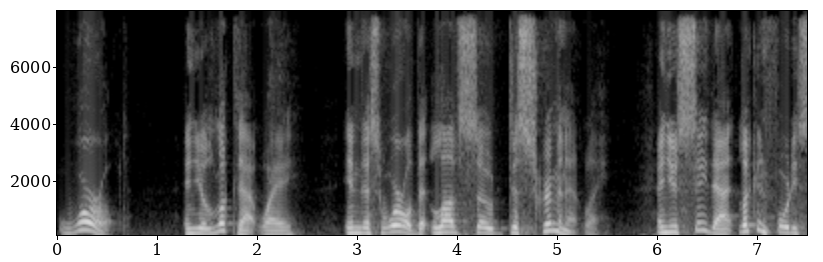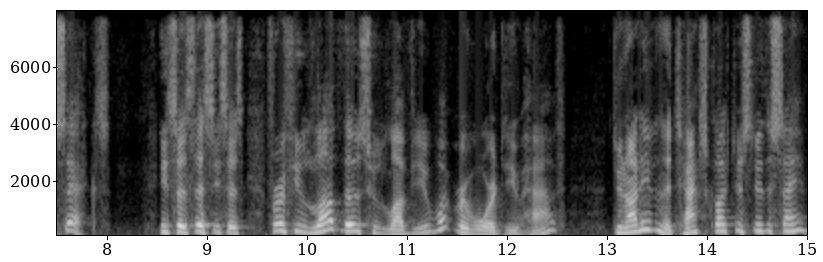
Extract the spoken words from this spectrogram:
world. And you look that way in this world that loves so discriminately. And you see that. Look in 46. He says this He says, For if you love those who love you, what reward do you have? Do not even the tax collectors do the same?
